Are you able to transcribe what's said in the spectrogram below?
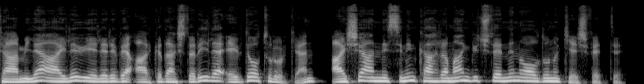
Kamile aile üyeleri ve arkadaşlarıyla evde otururken, Ayşe annesinin kahraman güçlerinin olduğunu keşfetti.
